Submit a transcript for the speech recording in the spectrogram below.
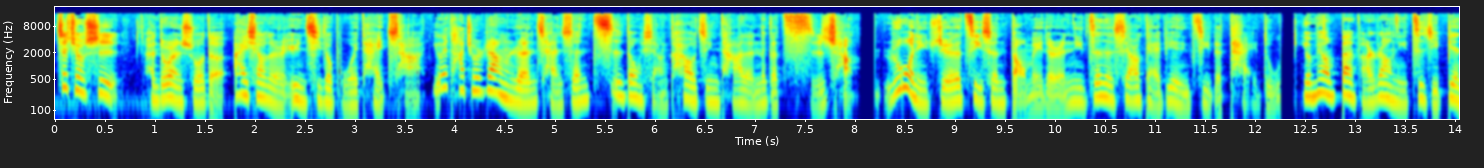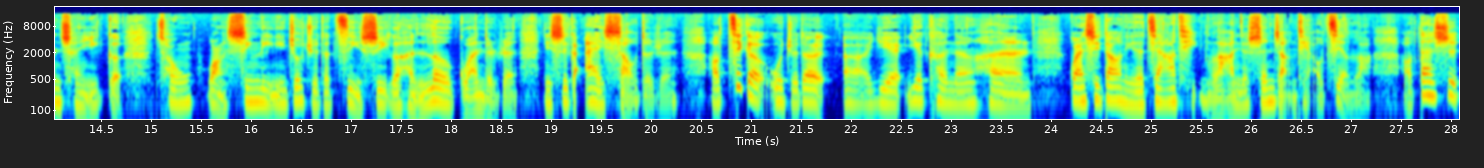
这就是。很多人说的，爱笑的人运气都不会太差，因为他就让人产生自动想靠近他的那个磁场。如果你觉得自己是倒霉的人，你真的是要改变你自己的态度。有没有办法让你自己变成一个从往心里你就觉得自己是一个很乐观的人，你是个爱笑的人？好，这个我觉得呃也也可能很关系到你的家庭啦，你的生长条件啦。好，但是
